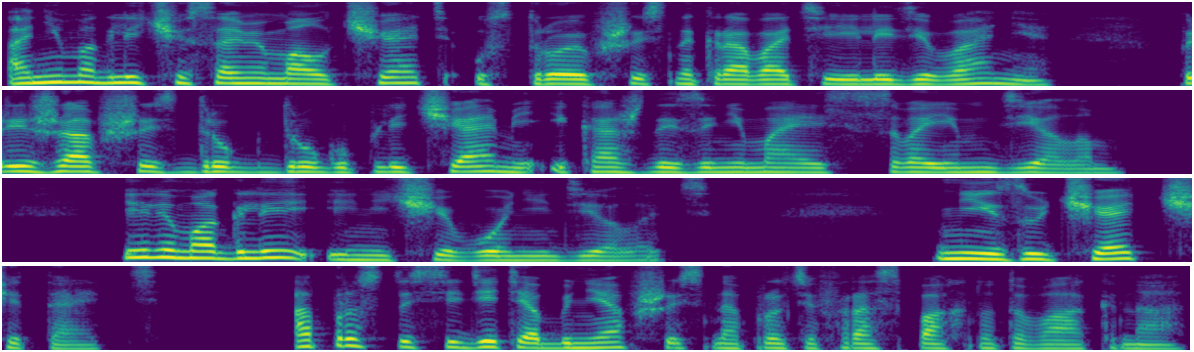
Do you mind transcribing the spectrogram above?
Они могли часами молчать, устроившись на кровати или диване, прижавшись друг к другу плечами и каждый занимаясь своим делом. Или могли и ничего не делать. Не изучать, читать, а просто сидеть, обнявшись напротив распахнутого окна.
